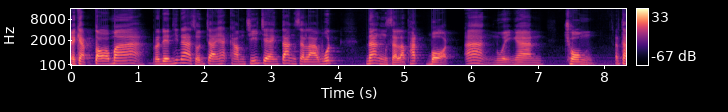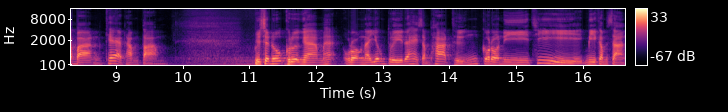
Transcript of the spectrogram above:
นะครับต่อมาประเด็นที่น่าสนใจฮะคำชี้แจงตั้งสลาวุธ นั่งสารพัดบอร์ดอ้างหน่วยงาน ชง รัฐบาลแค่ทำตาม วิษณุเครืองามฮะรองนายกรัฐมนตรีได้ให้สัมภาษณ์ถึงกรณีที่มีคำสั่ง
